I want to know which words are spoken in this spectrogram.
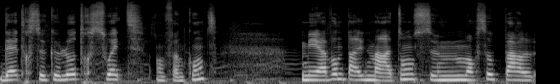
d'être ce que l'autre souhaite en fin de compte. Mais avant de parler de marathon, ce morceau parle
